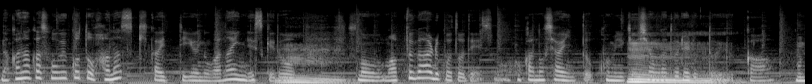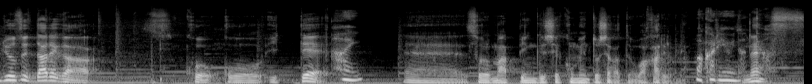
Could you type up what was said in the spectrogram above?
なかなかそういうことを話す機会っていうのがないんですけど、うん、そのマップがあることでその他の社員とコミュニケーションが取れるというか、うん、要するに誰がこうこう言って、はい。えー、それをマッピングしてコメントしたかって分かるようになって、分かるようになってます。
